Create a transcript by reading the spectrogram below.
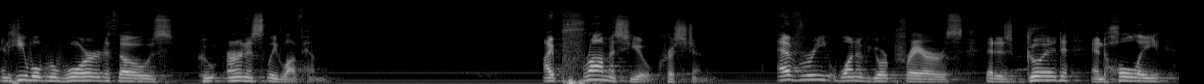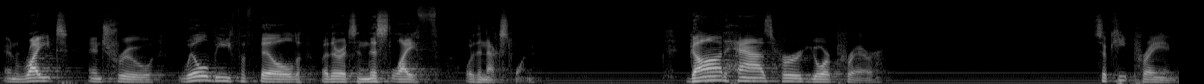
and He will reward those who earnestly love Him. I promise you, Christian every one of your prayers that is good and holy and right and true will be fulfilled, whether it's in this life or the next one. God has heard your prayer. So keep praying,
